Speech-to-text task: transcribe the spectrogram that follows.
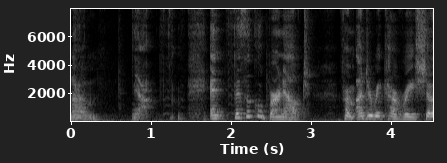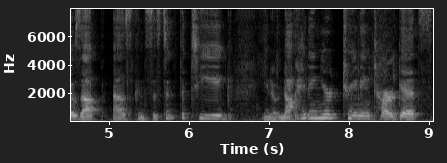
Um, Yeah. And physical burnout from under recovery shows up as consistent fatigue, you know, not hitting your training targets,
